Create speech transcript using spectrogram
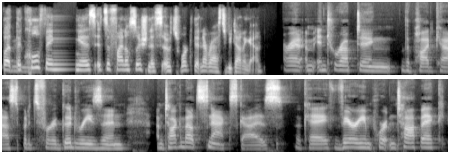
But mm-hmm. the cool thing is, it's a final solution. It's, it's work that never has to be done again. All right, I'm interrupting the podcast, but it's for a good reason. I'm talking about snacks, guys. Okay, very important topic,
